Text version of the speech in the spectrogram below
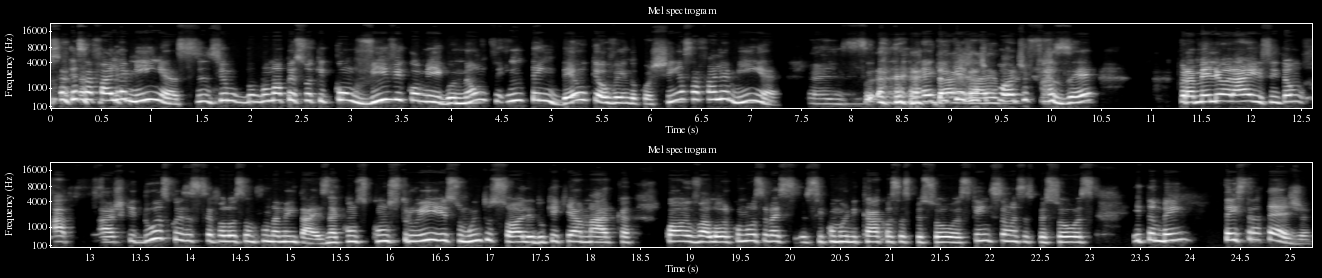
Só que essa falha é minha. Se, se, uma pessoa que convive comigo não entendeu que eu vendo coxinha, essa falha é minha. É isso. É, o que, que a gente pode fazer para melhorar isso? Então, a, acho que duas coisas que você falou são fundamentais, né? Construir isso muito sólido, o que, que é a marca, qual é o valor, como você vai se comunicar com essas pessoas, quem são essas pessoas, e também ter estratégia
